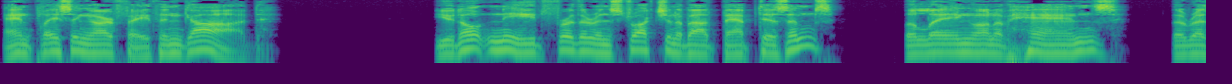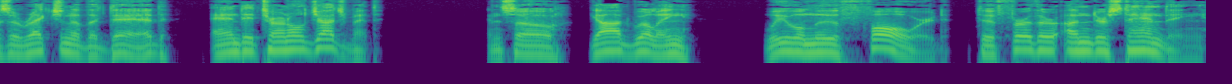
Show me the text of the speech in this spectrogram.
and placing our faith in God. You don't need further instruction about baptisms, the laying on of hands, the resurrection of the dead, and eternal judgment. And so, God willing, we will move forward to further understanding.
